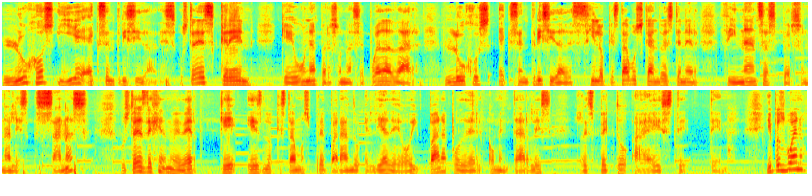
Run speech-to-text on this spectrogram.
lujos y excentricidades. ¿Ustedes creen que una persona se pueda dar lujos, excentricidades si lo que está buscando es tener finanzas personales sanas? Ustedes déjenme ver qué es lo que estamos preparando el día de hoy para poder comentarles respecto a este tema. Y pues bueno,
